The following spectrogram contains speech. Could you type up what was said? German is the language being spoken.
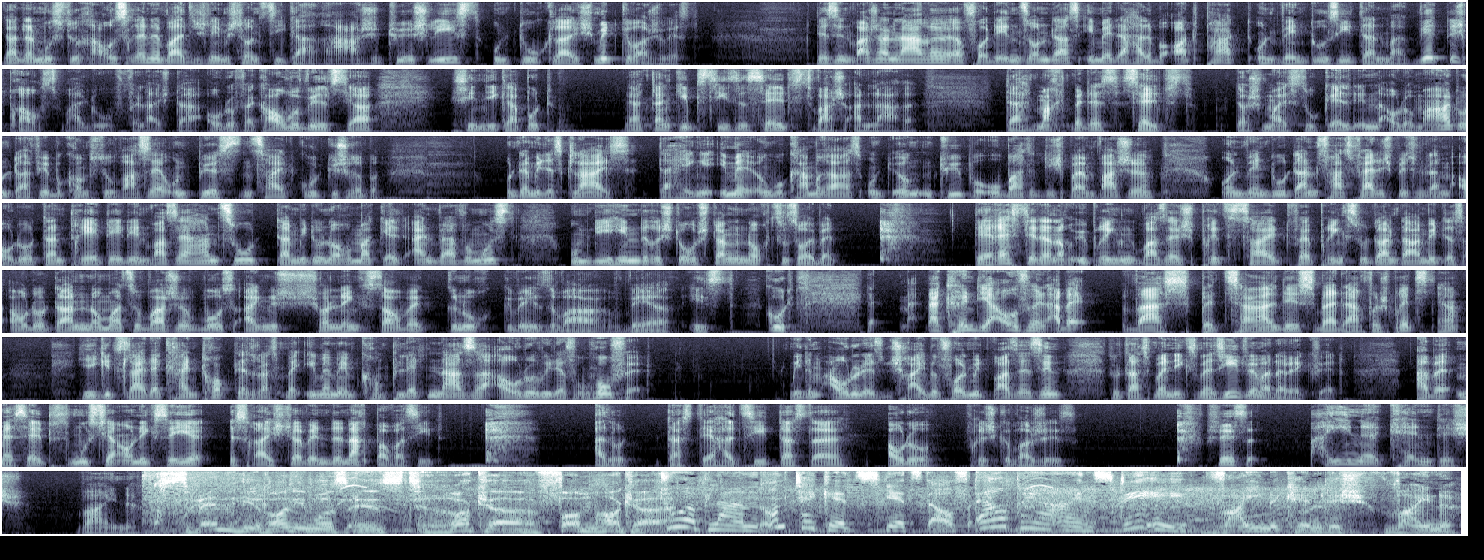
Ja, dann musst du rausrennen, weil sich nämlich sonst die Garagetür schließt und du gleich mitgewaschen wirst. Das sind Waschanlagen, ja, vor denen sonntags immer der halbe Ort parkt und wenn du sie dann mal wirklich brauchst, weil du vielleicht dein Auto verkaufen willst, ja, sind die kaputt. Ja, dann gibt's diese Selbstwaschanlage. Da macht man das selbst. Da schmeißt du Geld in den Automat und dafür bekommst du Wasser und Bürstenzeit gut geschrieben. Und damit es klar ist, da hängen immer irgendwo Kameras und irgendein Typ beobachtet dich beim Wasche. Und wenn du dann fast fertig bist mit deinem Auto, dann dreht er den Wasserhahn zu, damit du noch einmal Geld einwerfen musst, um die hintere Stoßstange noch zu säubern. Der Rest der dann noch übrigen Wasserspritzzeit verbringst du dann damit, das Auto dann nochmal zu waschen, wo es eigentlich schon längst sauber genug gewesen war, wer ist. Gut, man könnte ja aufhören, aber was bezahlt ist, wer dafür spritzt, ja? Hier gibt's leider keinen Trockner, sodass man immer mit dem kompletten nassen Auto wieder vom Hof fährt. Mit dem Auto, dessen Scheibe voll mit Wasser sind, sodass man nichts mehr sieht, wenn man da wegfährt. Aber man selbst muss ja auch nichts sehen, es reicht ja, wenn der Nachbar was sieht. Also, dass der halt sieht, dass der Auto frisch gewaschen ist. Verstehst du? Weine kennt dich. Weine. Sven Hieronymus ist Rocker vom Hocker. Tourplan und Tickets jetzt auf rpr1.de. Weine kenn dich, Weine.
